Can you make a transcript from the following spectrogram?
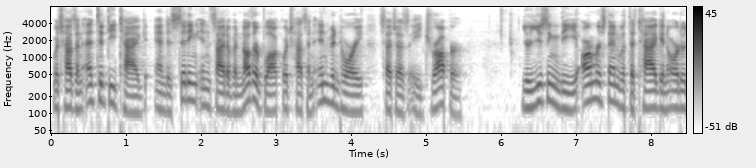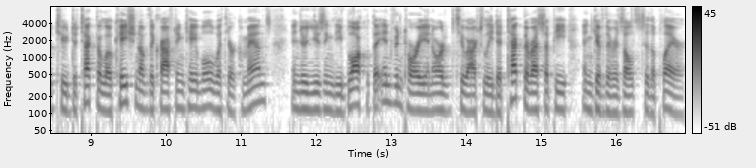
which has an entity tag and is sitting inside of another block which has an inventory such as a dropper. You're using the armor stand with the tag in order to detect the location of the crafting table with your commands, and you're using the block with the inventory in order to actually detect the recipe and give the results to the player.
